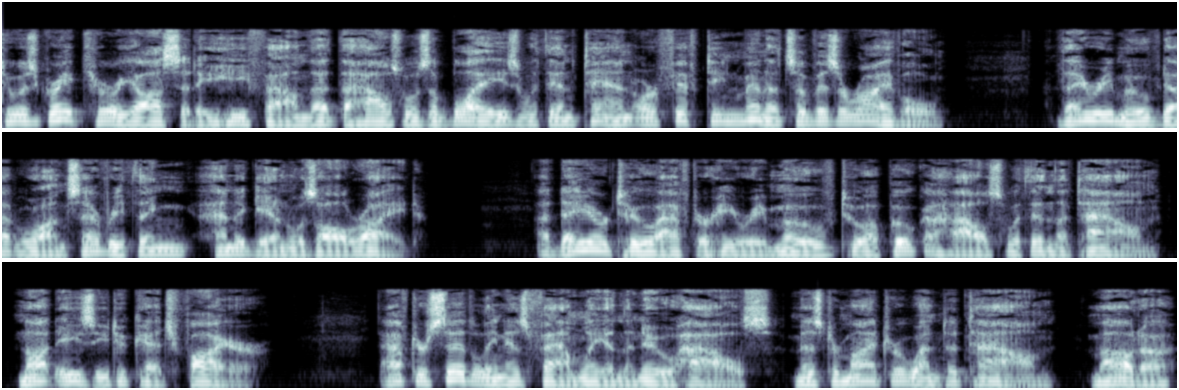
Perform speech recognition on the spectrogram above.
To his great curiosity he found that the house was ablaze within ten or fifteen minutes of his arrival. They removed at once everything and again was all right. A day or two after he removed to a puka house within the town, not easy to catch fire. After settling his family in the new house, Mr. Mitra went to town, Mauda,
